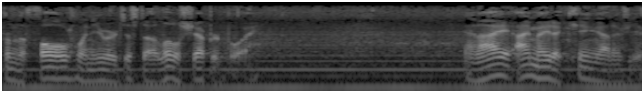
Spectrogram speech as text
from the fold when you were just a little shepherd boy? And I, I made a king out of you.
